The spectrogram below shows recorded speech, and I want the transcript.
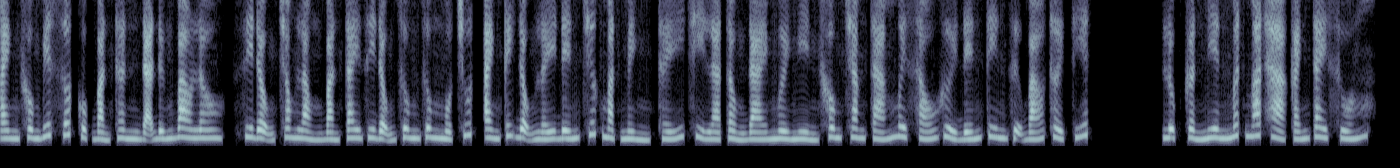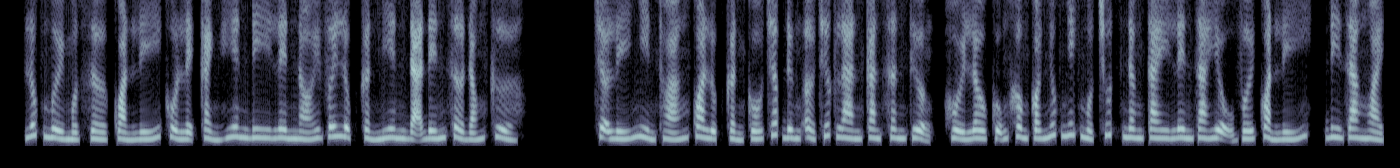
Anh không biết sốt cuộc bản thân đã đứng bao lâu, di động trong lòng bàn tay di động rung rung một chút, anh kích động lấy đến trước mặt mình, thấy chỉ là tổng đài 10.086 gửi đến tin dự báo thời tiết. Lục Cần Niên mất mát hạ cánh tay xuống. Lúc 11 giờ quản lý của lệ cảnh hiên đi lên nói với Lục Cần Niên đã đến giờ đóng cửa. Trợ lý nhìn thoáng qua lục cần cố chấp đứng ở trước lan can sân thượng, hồi lâu cũng không có nhúc nhích một chút nâng tay lên ra hiệu với quản lý, đi ra ngoài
